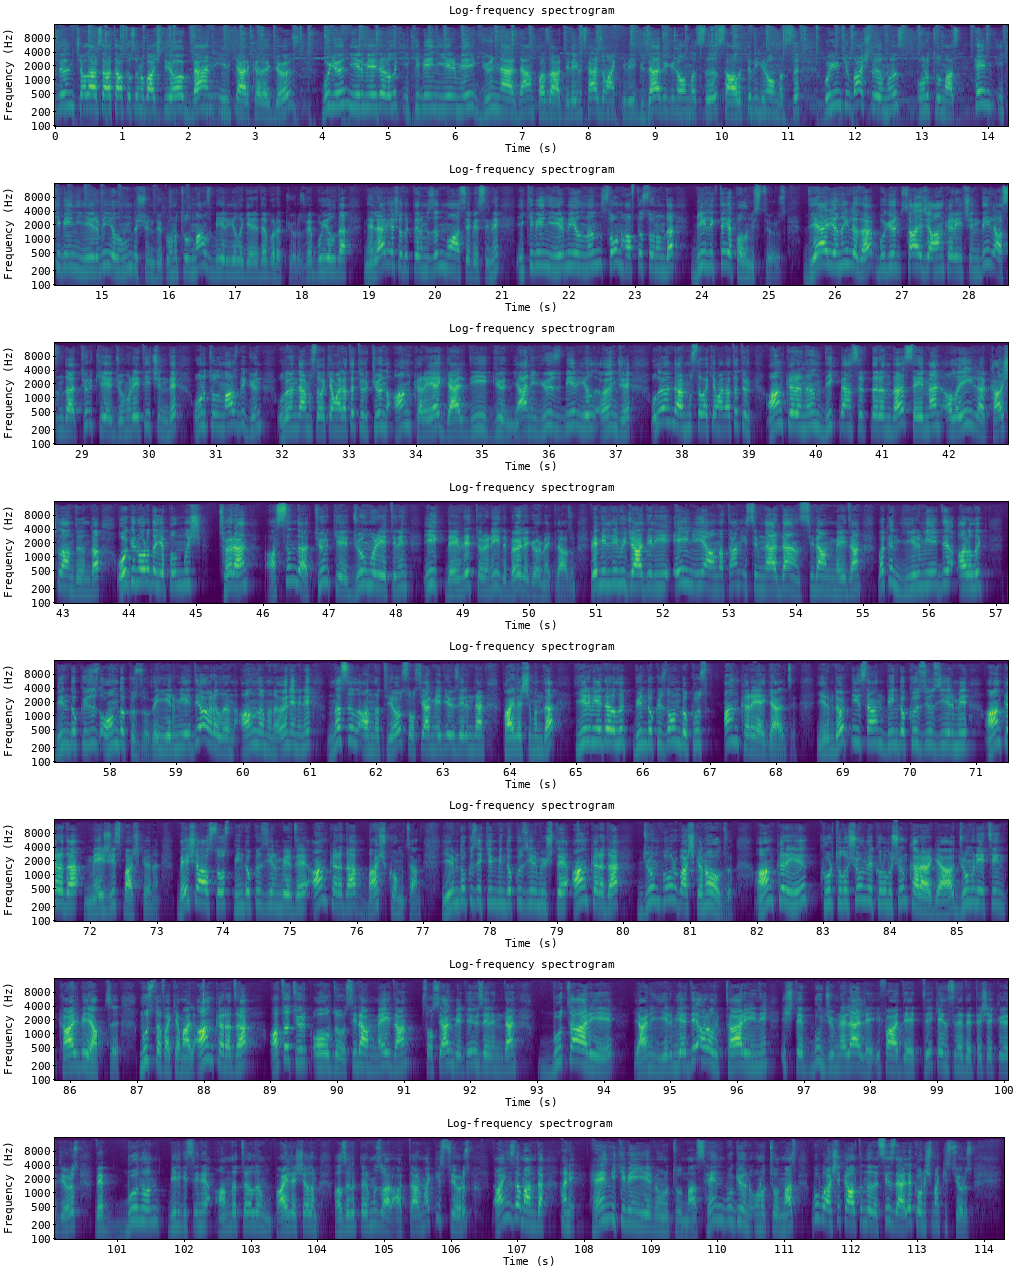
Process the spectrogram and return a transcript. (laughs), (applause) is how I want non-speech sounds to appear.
günaydın. Çalar Saat hafta sonu başlıyor. Ben İlker Karagöz. Bugün 27 Aralık 2020 günlerden pazar. Dileğimiz her zaman gibi güzel bir gün olması, sağlıklı bir gün olması. Bugünkü başlığımız unutulmaz. Hem 2020 yılını düşündük, unutulmaz bir yılı geride bırakıyoruz ve bu yılda neler yaşadıklarımızın muhasebesini 2020 yılının son hafta sonunda birlikte yapalım istiyoruz. Diğer yanıyla da bugün sadece Ankara için değil aslında Türkiye Cumhuriyeti için de unutulmaz bir gün. Ulu Önder Mustafa Kemal Atatürk'ün Ankara'ya geldiği gün yani 101 yıl önce Ulu Önder Mustafa Kemal Atatürk Ankara'nın Dikben sırtlarında Seymen alayıyla karşılandığında o gün orada yapılmış tören aslında Türkiye Cumhuriyeti'nin ilk devlet töreniydi böyle görmek lazım. Ve milli mücadeleyi en iyi anlatan isimlerden Sinan Meydan. Bakın 27 Aralık 1919'u ve 27 Aralık'ın anlamını, önemini nasıl anlatıyor sosyal medya üzerinden paylaşımında? 27 Aralık 1919 Ankara'ya geldi. 24 Nisan 1920 Ankara'da meclis başkanı. 5 Ağustos 1921'de Ankara'da başkomutan. 29 Ekim 1923'te Ankara'da Cumhurbaşkanı oldu. Ankara'yı kurtuluşun ve kuruluşun karargahı, Cumhuriyet'in kalbi yaptı. Mustafa Kemal Ankara'da Atatürk oldu. Sinan Meydan sosyal medya üzerinden bu tarihi yani 27 Aralık tarihini işte bu cümlelerle ifade etti. Kendisine de teşekkür ediyoruz ve bunun bilgisini anlatalım, paylaşalım. Hazırlıklarımız var, aktarmak istiyoruz. Aynı zamanda hani hem 2020 unutulmaz hem bugün unutulmaz bu başlık altında da sizlerle konuşmak istiyoruz.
